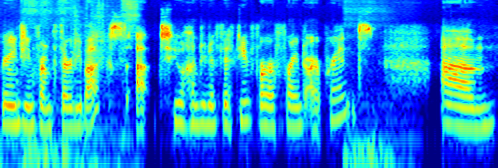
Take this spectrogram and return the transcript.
ranging from 30 bucks up to 150 for a framed art print. Um,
